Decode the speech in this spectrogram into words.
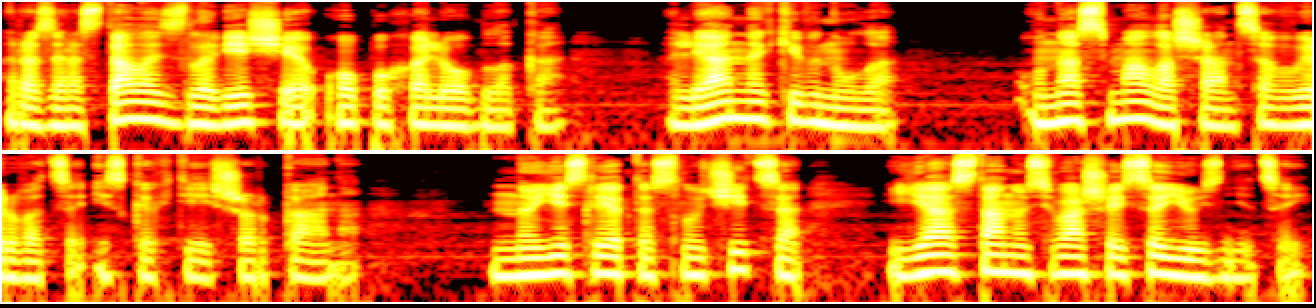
разрасталась зловещая опухоль облака. Лианна кивнула. «У нас мало шансов вырваться из когтей Шоркана. Но если это случится, я останусь вашей союзницей.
